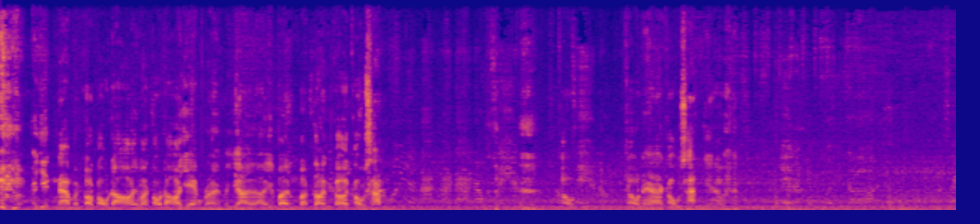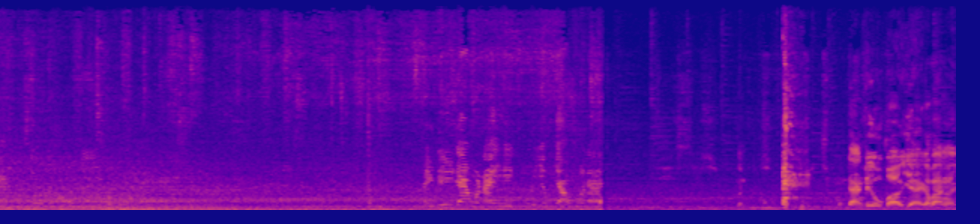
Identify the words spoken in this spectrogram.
Ở Việt Nam mình có cầu đỏ nhưng mà cầu đỏ dẹp rồi. Bây giờ ở bên Bắc Tên có cầu xanh. Cầu- cầu này là cầu xanh nha các bạn mình đang đi Uber về các bạn ơi.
